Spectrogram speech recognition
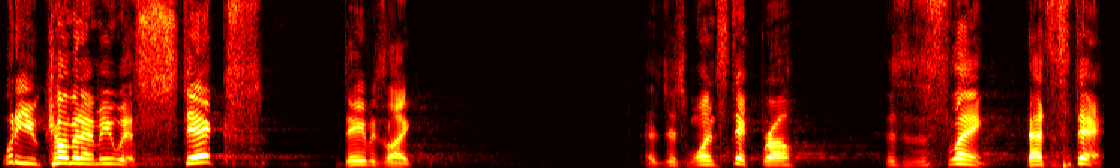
what are you coming at me with sticks? David's like, It's just one stick, bro. This is a sling. That's a stick.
